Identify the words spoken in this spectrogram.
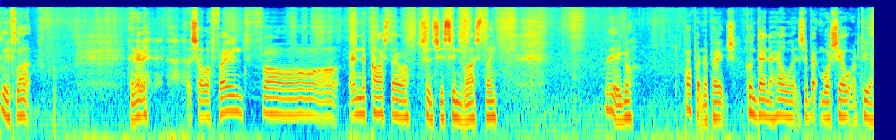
Really flat. Anyway, that's all I found for in the past hour since you've seen the last thing. There you go. Pop it in the pouch. Going down a hill, it's a bit more sheltered here.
